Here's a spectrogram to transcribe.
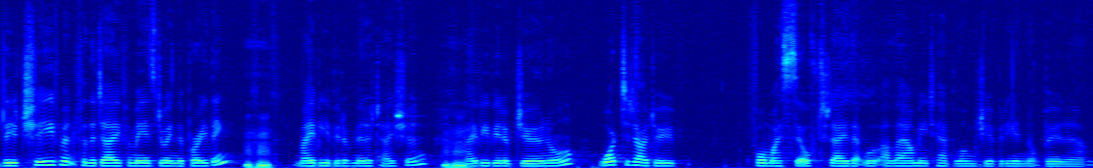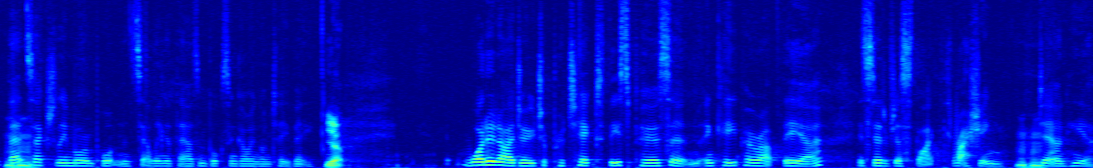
The achievement for the day for me is doing the breathing, Mm-hmm. maybe a bit of meditation, maybe a bit of journal. What did I do for myself today that will allow me to have longevity and not burn out? Mm-hmm. That's actually more important than selling a thousand books and going on TV Yeah. what did I do to protect this person and keep her up there instead of just like thrashing down here?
